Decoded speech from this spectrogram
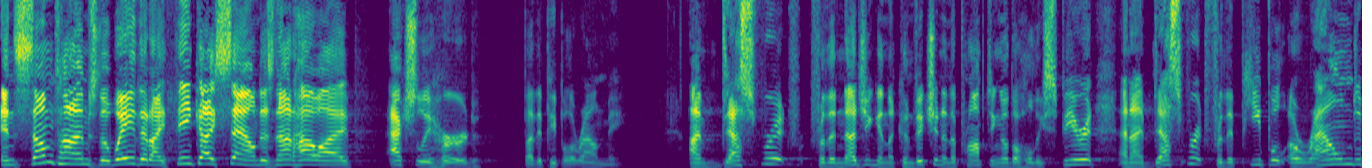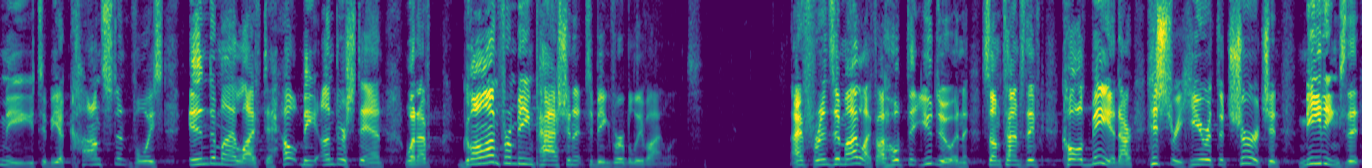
And sometimes the way that I think I sound is not how I actually heard by the people around me. I'm desperate for the nudging and the conviction and the prompting of the Holy Spirit, and I'm desperate for the people around me to be a constant voice into my life to help me understand when I've gone from being passionate to being verbally violent. I have friends in my life. I hope that you do. And sometimes they've called me in our history here at the church and meetings that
